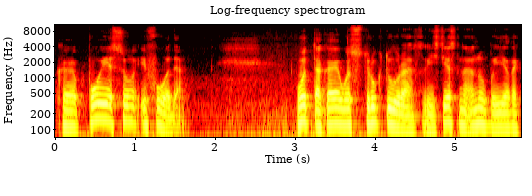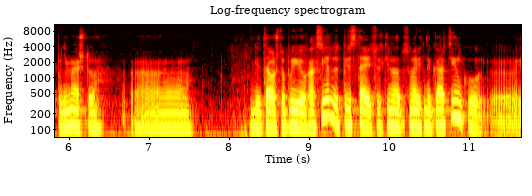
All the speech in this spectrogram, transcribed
к поясу ифода. Вот такая вот структура. Естественно, ну, я так понимаю, что э, для того, чтобы ее как следует представить, все-таки надо посмотреть на картинку э,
